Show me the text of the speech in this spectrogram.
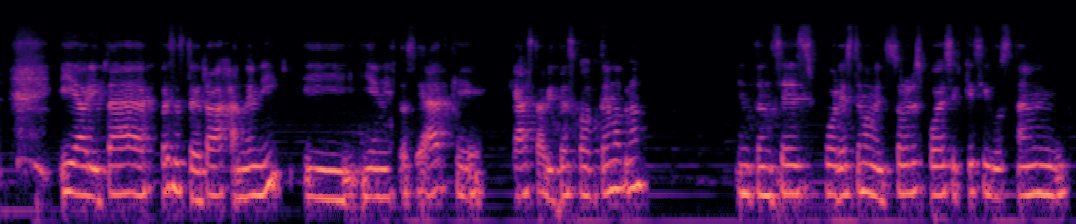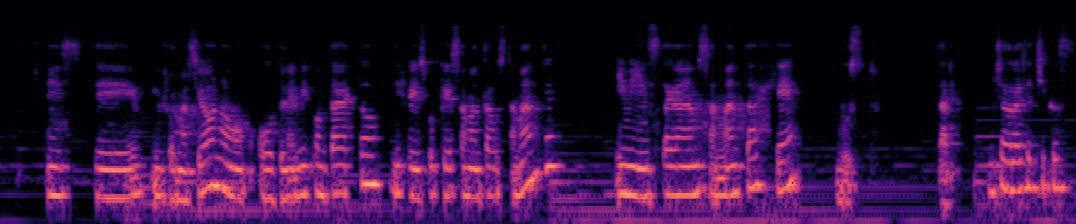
y ahorita pues estoy trabajando en mí y, y en mi sociedad que, que, hasta ahorita es Cuauhtémoc, ¿no? Entonces, por este momento solo les puedo decir que si gustan este, información o, o tener mi contacto, mi Facebook es Samantha Bustamante y mi Instagram Samantha G. Busto. Muchas gracias chicos.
